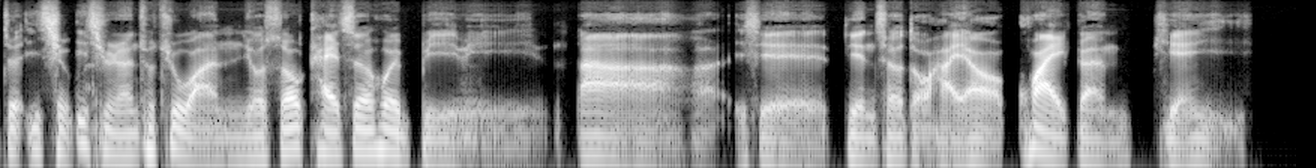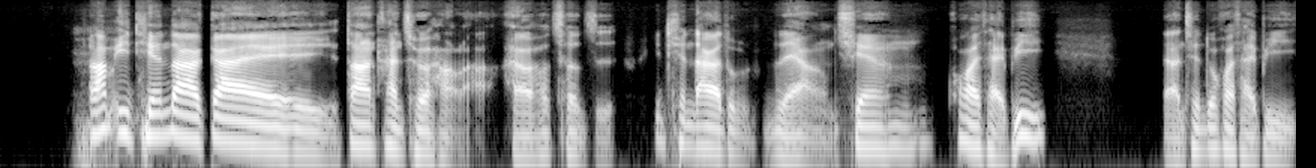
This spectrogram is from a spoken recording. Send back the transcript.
就一群一群人出去玩，有时候开车会比你搭一些电车都还要快跟便宜。他们一天大概，当然看车行啦，还有车子，一天大概都两千块台币，两千多块台币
